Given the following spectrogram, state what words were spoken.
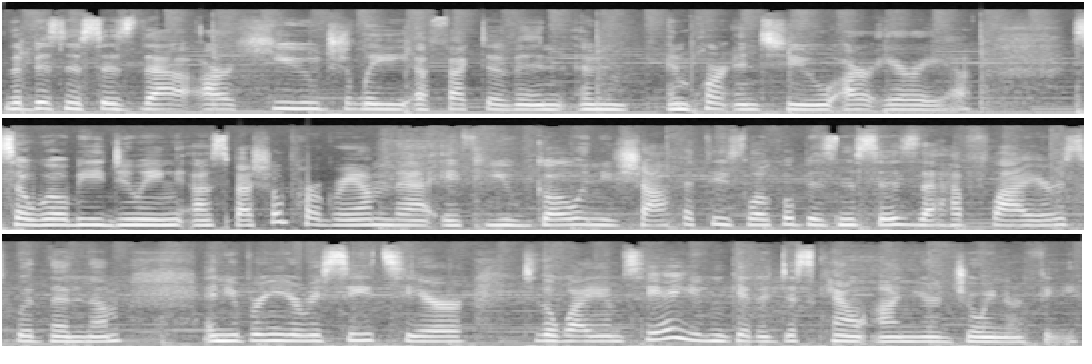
the businesses that are hugely effective and, and important to our area. So we'll be doing a special program that if you go and you shop at these local businesses that have flyers within them and you bring your receipts here to the YMCA, you can get a discount on your joiner fee.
